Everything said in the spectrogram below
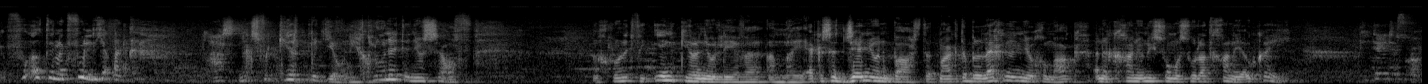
Ek voel altyd en ek voel lelik. Daar's niks verkeerd met jou nie. Glo net in jouself. En glo net vir een keer in jou lewe aan my. Ek is 'n genuine bastard, maar ek het 'n belegging in jou gemaak en ek gaan jou nie sommer so laat gaan nie, okay? Die tyd is op.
